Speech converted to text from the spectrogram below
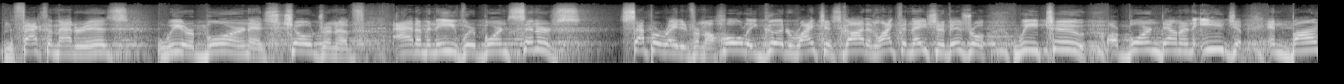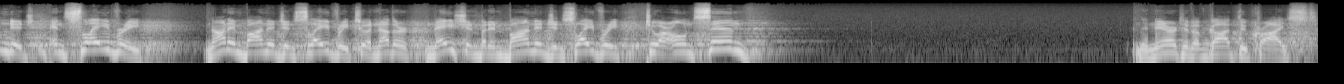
And the fact of the matter is, we are born as children of Adam and Eve. We're born sinners, separated from a holy, good, righteous God. And like the nation of Israel, we too are born down in Egypt, in bondage, in slavery, not in bondage and slavery to another nation, but in bondage and slavery to our own sin. And the narrative of God through Christ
